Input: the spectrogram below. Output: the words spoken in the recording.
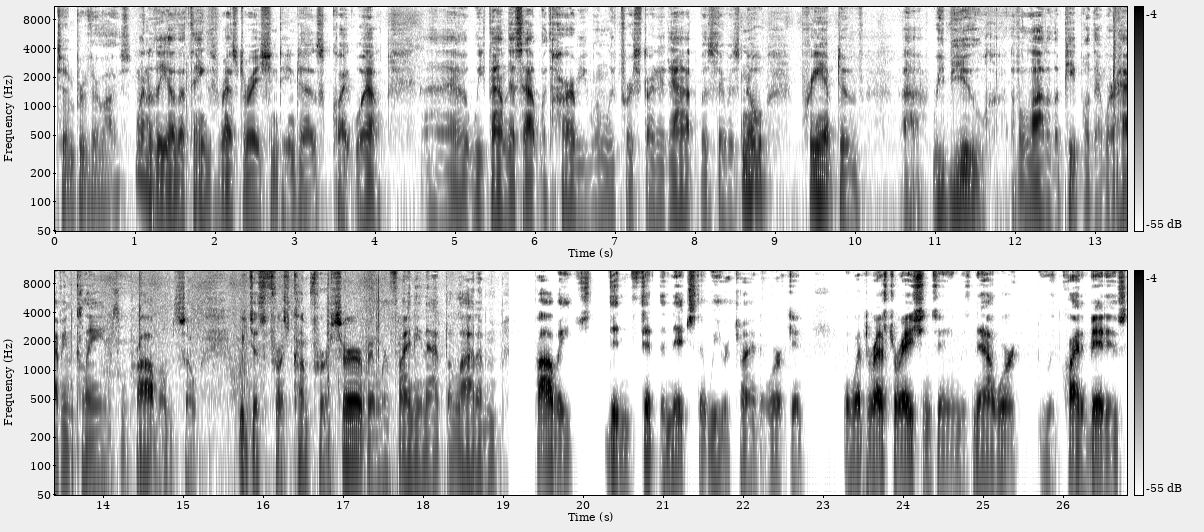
to improve their lives. One of the other things restoration team does quite well, uh, we found this out with Harvey when we first started out, was there was no preemptive uh, review of a lot of the people that were having claims and problems. So we just first come first serve, and we're finding out a lot of them probably didn't fit the niche that we were trying to work in. And what the restoration team has now worked with quite a bit is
